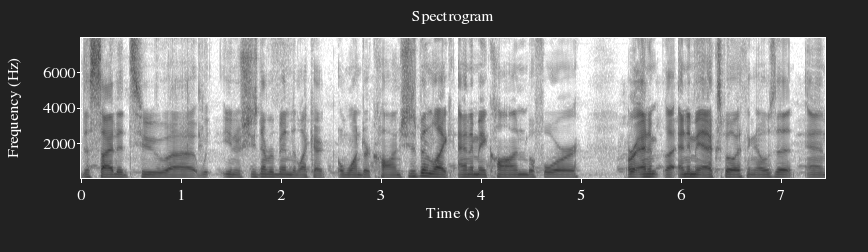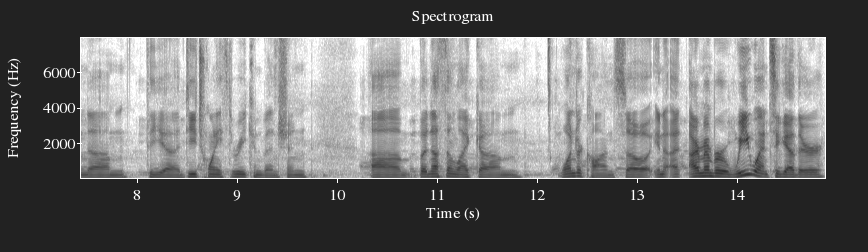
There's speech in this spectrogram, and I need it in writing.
decided to uh, we, you know she's never been to like a, a WonderCon. She's been like Anime Con before, or Anim, uh, Anime Expo, I think that was it, and um, the uh, D23 convention, um, but nothing like um, WonderCon. So you know, I, I remember we went together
